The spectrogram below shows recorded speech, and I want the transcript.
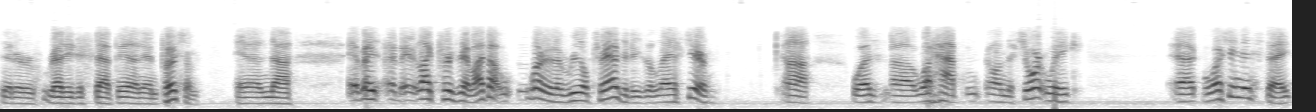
that are ready to step in and push them. And, uh, it, like, for example, I thought one of the real tragedies of last year uh, was uh, what happened on the short week at Washington State,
